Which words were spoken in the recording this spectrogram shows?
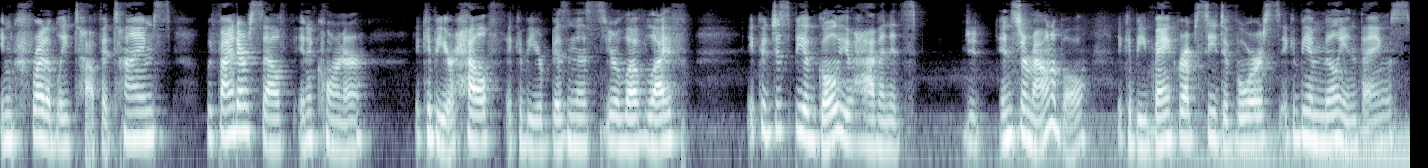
incredibly tough. At times, we find ourselves in a corner. It could be your health, it could be your business, your love life. It could just be a goal you have and it's insurmountable. It could be bankruptcy, divorce, it could be a million things.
